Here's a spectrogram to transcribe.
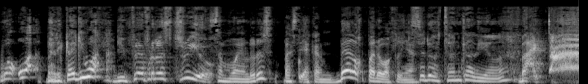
Wah, wah, balik lagi, wah. Di Flavorless Trio. Semua yang lurus pasti akan belok pada waktunya. Sedotan kali ya. Baca!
